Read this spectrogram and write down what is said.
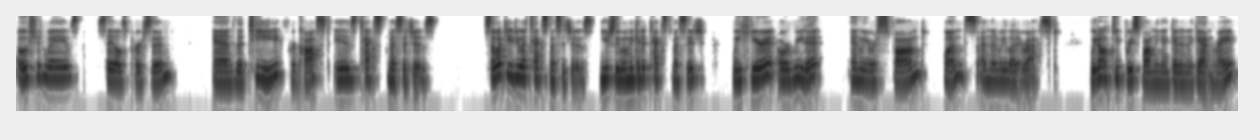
ocean waves, salesperson, and the T for cost is text messages. So, what do you do with text messages? Usually, when we get a text message, we hear it or read it and we respond once and then we let it rest. We don't keep responding again and again, right?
